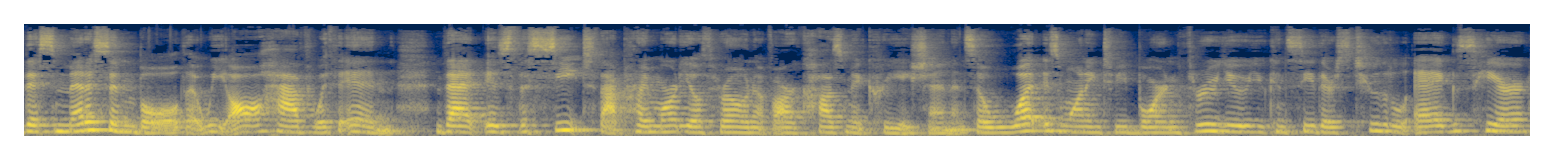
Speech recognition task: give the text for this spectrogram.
this medicine bowl that we all have within that is the seat, that primordial throne of our cosmic creation. And so what is wanting to be born through you? You can see there's two little eggs here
